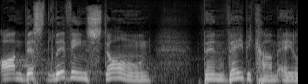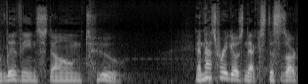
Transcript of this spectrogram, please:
on this living stone, then they become a living stone too. And that's where he goes next. This is our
